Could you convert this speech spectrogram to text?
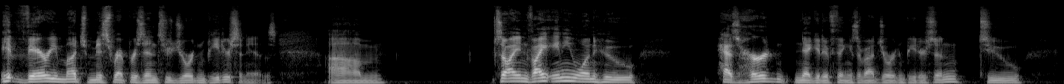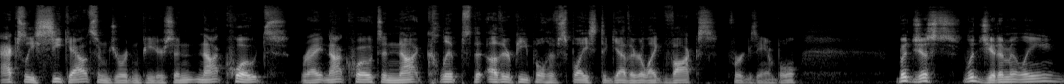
it, very much misrepresents who Jordan Peterson is. Um, so I invite anyone who has heard negative things about Jordan Peterson to actually seek out some Jordan Peterson, not quotes, right? Not quotes and not clips that other people have spliced together, like Vox, for example, but just legitimately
